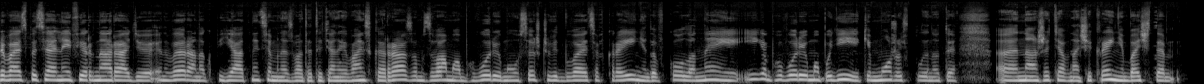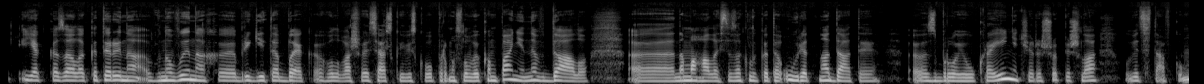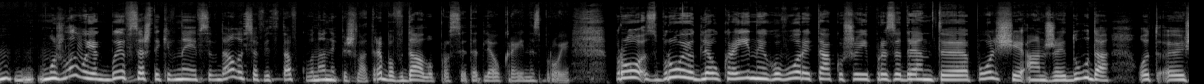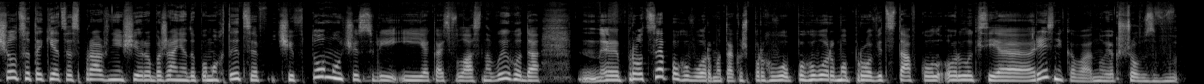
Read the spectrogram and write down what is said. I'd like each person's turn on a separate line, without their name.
Триває спеціальний ефір на радіо НВ ранок п'ятниця. Мене звати Тетяна Іванська. Разом з вами обговорюємо усе, що відбувається в країні довкола неї, і обговорюємо події, які можуть вплинути е, на життя в нашій країні. Бачите. Як казала Катерина в новинах, е, Брігіта Бек, голова швейцарської військово-промислової компанії, невдало е, намагалася закликати уряд надати зброю Україні, через що пішла у відставку. Можливо, якби все ж таки в неї все вдалося, в відставку вона не пішла. Треба вдало просити для України зброї. Про зброю для України говорить також і президент е, Польщі Анджей Дуда. От е, що це таке? Це справжнє щире бажання допомогти. Це чи в тому числі і якась власна вигода. Е, Про це поговоримо. Також поговоримо про відставку Олексія Резнікова. Ну, якщо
